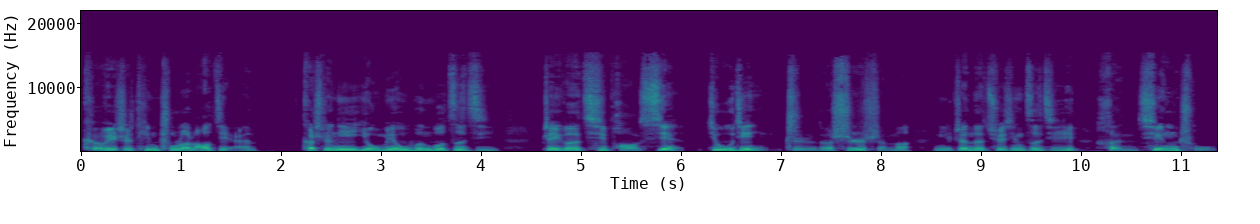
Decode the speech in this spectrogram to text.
可谓是听出了老茧。可是，你有没有问过自己，这个起跑线究竟指的是什么？你真的确信自己很清楚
